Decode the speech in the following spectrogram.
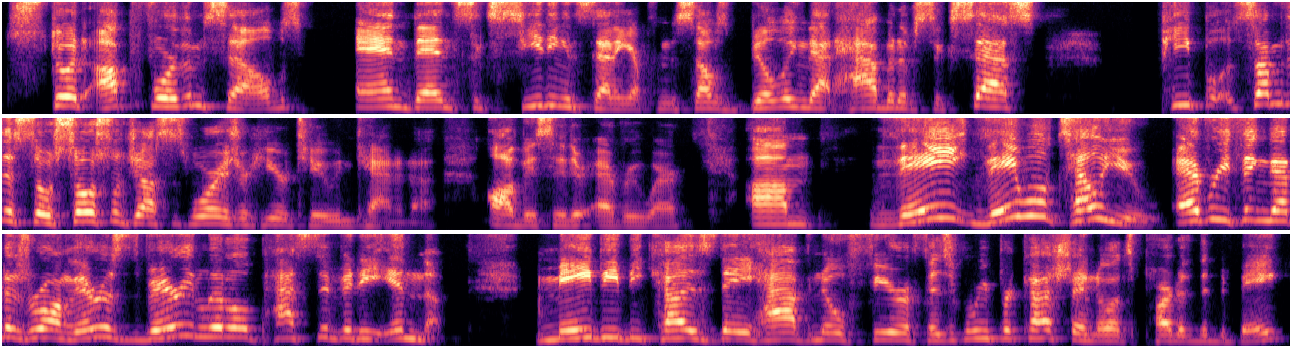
stood up for themselves and then succeeding in standing up for themselves, building that habit of success people, some of the so social justice warriors are here too in Canada. Obviously, they're everywhere. Um, they they will tell you everything that is wrong. There is very little passivity in them. Maybe because they have no fear of physical repercussion. I know it's part of the debate,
